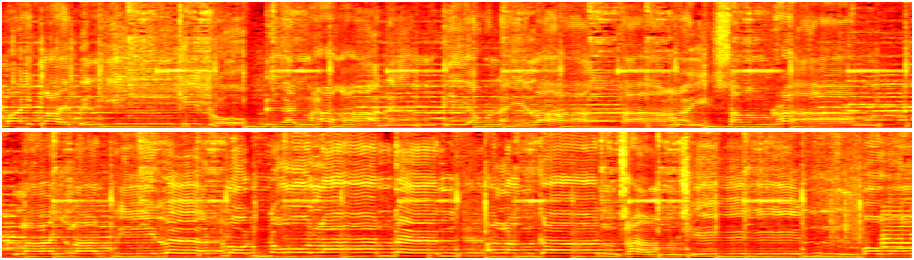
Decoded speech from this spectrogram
ไม่กลายเป็นหินที่โกรกเดือนห้าหนึ่งเดียวในลาพาให้สำราญหลายล้านปีเลิศล้นโนลานแดนอลังการช่ำชื่นบวร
